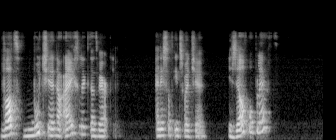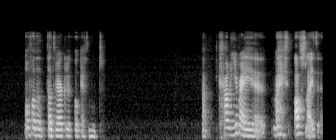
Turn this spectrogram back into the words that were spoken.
wat moet je nou eigenlijk daadwerkelijk? En is dat iets wat je jezelf oplegt? Of wat het daadwerkelijk ook echt moet? Nou, ik ga me hierbij uh, bij afsluiten.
